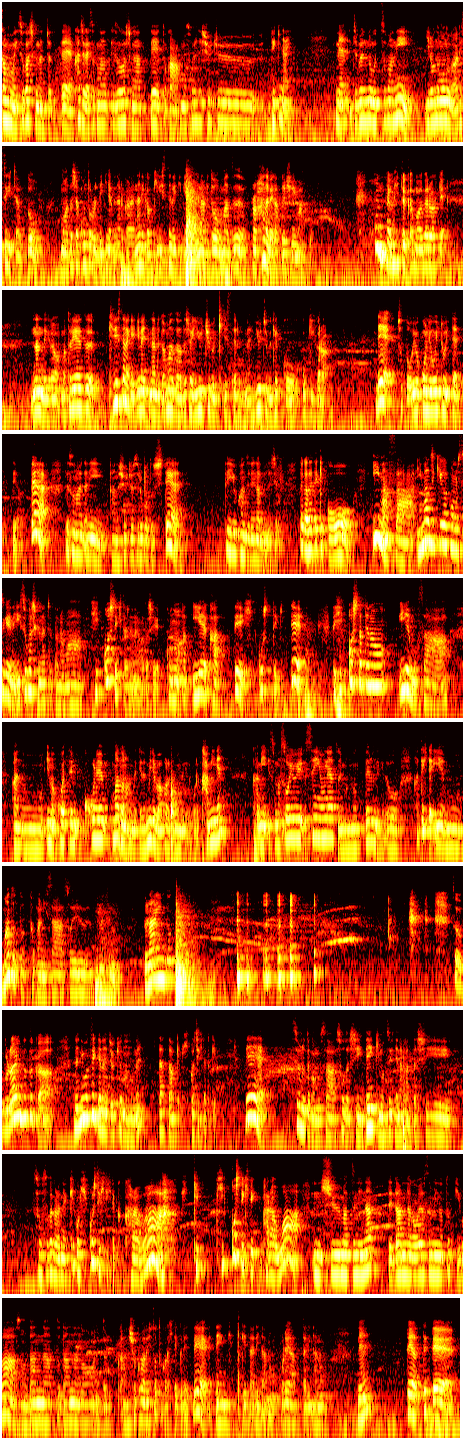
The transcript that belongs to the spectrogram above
がもう忙しくなっちゃって家事が忙しくなってとかもうそれで集中できない。ね自分の器にいろんなものがありすぎちゃうともう私はコントロールできなくなるから何かを切り捨てなきゃいけないってなるとまずほら花火上がってるし今。花火とかも上がるわけ。なんだけど、まあ、とりあえず切り捨てなきゃいけないってなるとまず私は YouTube 切り捨てるのね。YouTube 結構大きいから。でちょっと横に置いといてってやってでその間にあの集中することしてっていう感じになるんですよ。だから大体結構今さ今時期がこのすげえね忙しくなっちゃったのは引っ越してきたじゃない私。この家買って引っ越してきてで引っ越したての家もさあのー、今こうやってここで窓なんだけど見れば分かると思うんだけどこれ紙ね。紙、まあ、そういう専用のやつにも載ってるんだけど買ってきた家も窓ととかにさそういうなんていうのブラインドって そうブラインドとか何もついてない状況なのね。だったわけ引っ越してきた時。でそういうのとかもさそうだし電気もついてなかったし。そうそうだからね結構引っ越してきてきたからはき 引っ越してきてからは、うん、週末になって旦那がお休みの時はその旦那と旦那の,、えっと、あの職場の人とか来てくれて電気つけたりだのこれやったりだのねってやってて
